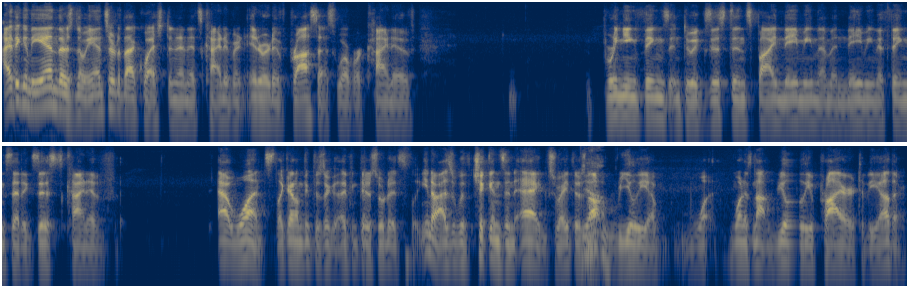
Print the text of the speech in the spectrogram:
I think in the end, there's no answer to that question, and it's kind of an iterative process where we're kind of bringing things into existence by naming them and naming the things that exist kind of at once. Like I don't think there's a I think there's sort of it's you know as with chickens and eggs, right? There's Yeah. not really a one one is not really prior to the other.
